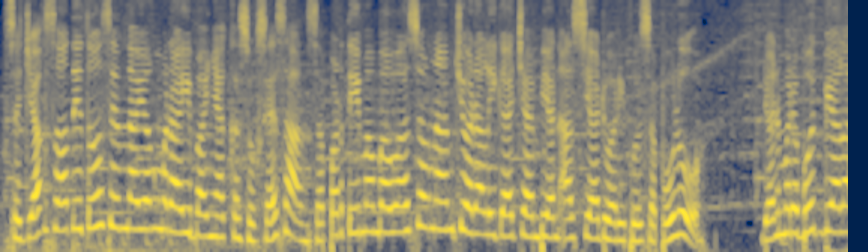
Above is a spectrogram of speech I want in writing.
Sejak saat itu, Sintayong meraih banyak kesuksesan seperti membawa Songnam juara Liga Champion Asia 2010 dan merebut Piala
